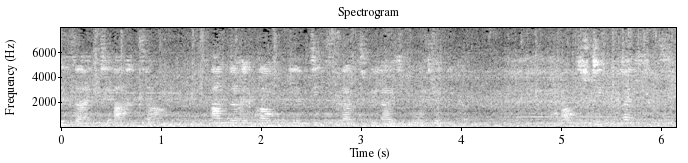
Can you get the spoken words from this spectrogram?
Bitte seien Sie achtsam. Andere brauchen Ihren Sitzplatz vielleicht notwendiger. Ausstieg rechts.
